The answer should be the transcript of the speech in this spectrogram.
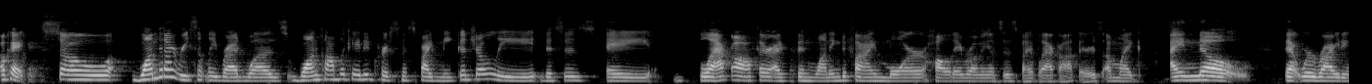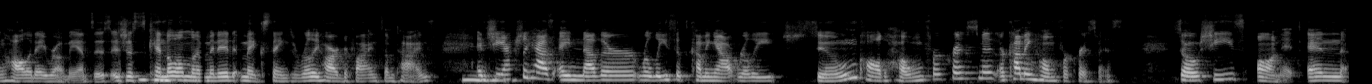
okay so one that i recently read was one complicated christmas by mika jolie. This is a black author. I've been wanting to find more holiday romances by black authors. I'm like i know that we're writing holiday romances it's just kindle unlimited makes things really hard to find sometimes and she Mhm. actually has another release that's coming out really soon called Home for Christmas or Coming Home for Christmas. So she's on it. And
